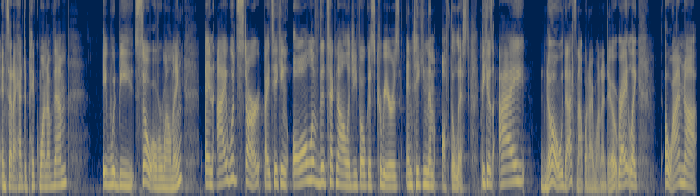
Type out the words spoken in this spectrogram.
and said I had to pick one of them, it would be so overwhelming. And I would start by taking all of the technology focused careers and taking them off the list because I know that's not what I want to do, right? Like, oh, I'm not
